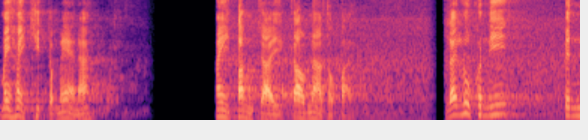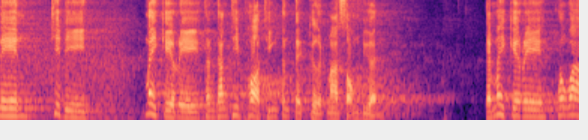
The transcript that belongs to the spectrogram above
ไม่ให้คิดกับแม่นะ ให้ตั้งใจก้าวหน้าต่อไป และลูกคนนี้เป็นเนนที่ดีไม่เกเรทั้งทั้งที่พ่อทิ้งตั้งแต่เกิดมาสองเดือน แต่ไม่เกเรเพราะว่า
